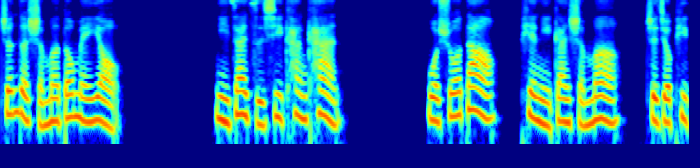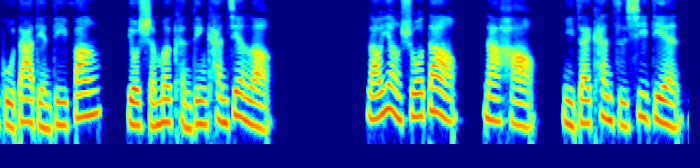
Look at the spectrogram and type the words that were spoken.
真的什么都没有？你再仔细看看。”我说道：“骗你干什么？这就屁股大点地方，有什么肯定看见了。”老痒说道：“那好，你再看仔细点，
